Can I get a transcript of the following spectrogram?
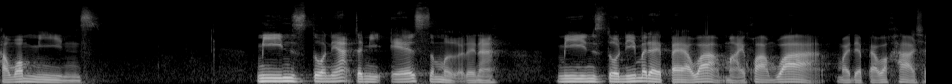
คำว่า means means ตัวเนี้ยจะมี s เสมอเลยนะ means ตัวนี้ไม่ได้แปลว่า หมายความว่า ไม่ได้แปลว่าค่าเฉ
